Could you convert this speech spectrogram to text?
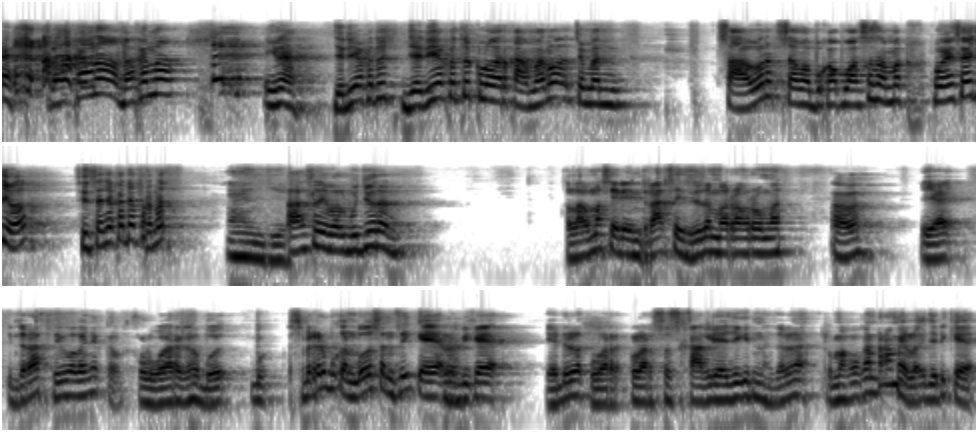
bahkan lo bahkan lo. Nah jadi aku tuh jadi aku tuh keluar kamar lo cuman sahur sama buka puasa sama ke WC aja Wal. sisanya kada pernah. Anjir. Asli wal bujuran. Kalau masih ada interaksi sih sama orang rumah. Apa? Ya interaksi makanya ke keluarga bo bu- sebenarnya bukan bosan sih kayak lebih kayak ya udah lah, keluar keluar sesekali aja gitu. Nah soalnya rumahku kan rame loh jadi kayak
